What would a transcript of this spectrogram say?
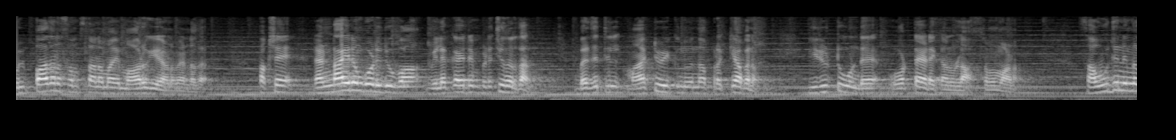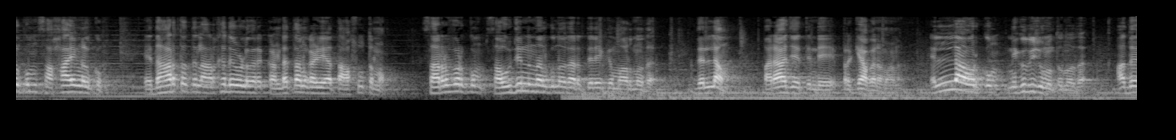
ഉൽപാദന സംസ്ഥാനമായി മാറുകയാണ് വേണ്ടത്. പക്ഷേ രണ്ടായിരം കോടി രൂപ വിലക്കയറ്റം പിടിച്ചു നിർത്താൻ ബജറ്റിൽ മാറ്റിവെക്കുന്നുവെന്ന പ്രഖ്യാപനം ഇരുട്ടുകൊണ്ട് ഓട്ടയടയ്ക്കാനുള്ള ശ്രമമാണ്. സൗജന്യങ്ങൾക്കും സഹായങ്ങൾക്കും യഥാർത്ഥത്തിൽ അർഹതയുള്ളവരെ കണ്ടെത്താൻ കഴിയാത്ത ആസൂത്രണം സർവർക്കും സൗജന്യം നൽകുന്ന തരത്തിലേക്ക് മാറുന്നത് ഇതെല്ലാം പരാജയത്തിന്റെ പ്രഖ്യാപനമാണ്. എല്ലാവർക്കും നികുതി ചുമത്തുന്നത് അത്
